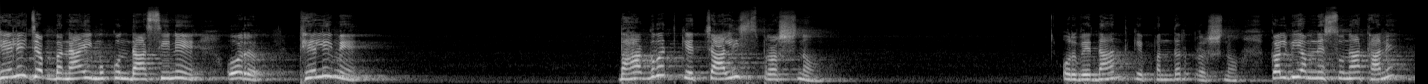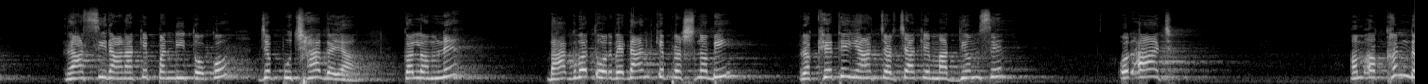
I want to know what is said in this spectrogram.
थैली जब बनाई मुकुंद दासी ने और थैली में भागवत के चालीस प्रश्न और वेदांत के पंद्रह प्रश्न। कल भी हमने सुना था ने राशि राणा के पंडितों को जब पूछा गया, कल हमने भागवत और वेदांत के प्रश्न भी रखे थे यहाँ चर्चा के माध्यम से। और आज हम अखंड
